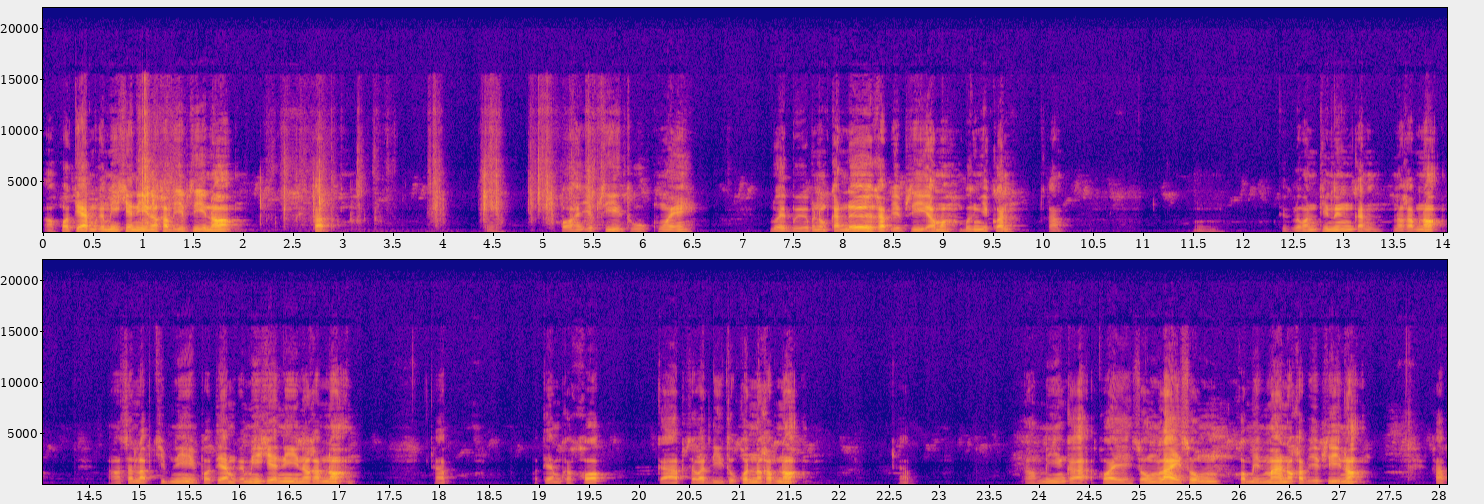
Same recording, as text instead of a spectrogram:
เอาพ่อแต้มก็มีแค่นี้เนาะครับเอฟซีเนาะครับขอให้เอฟซีถูกหวยด้วยเบอร์ไปน้ำกันเด้อครับ FC เอามาเบิ่งอีกก่อนครับอืมถึกรางวัลที่หนึ่งกันเนาะครับเนาะเอาสำหรับคลิปนี้พ่อแต้มก็มีแค่นี้เนาะครับเนาะครับพ่อแต้มก็ขอกราบสวัสดีทุกคนเนาะครับเนาะครับเอามียังก็คอยส่งไลน์ส่งคอมเมนต์มาเนาะครับ FC เนาะครับ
